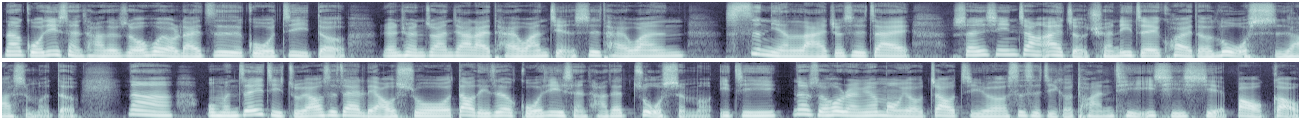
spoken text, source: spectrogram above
那国际审查的时候，会有来自国际的人权专家来台湾检视台湾。四年来就是在身心障碍者权利这一块的落实啊什么的。那我们这一集主要是在聊说，到底这个国际审查在做什么，以及那时候人员盟有召集了四十几个团体一起写报告。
